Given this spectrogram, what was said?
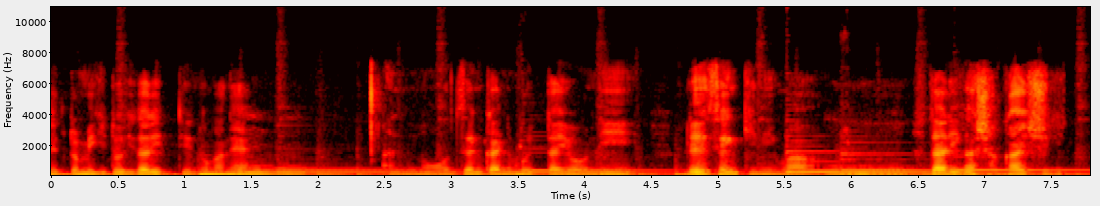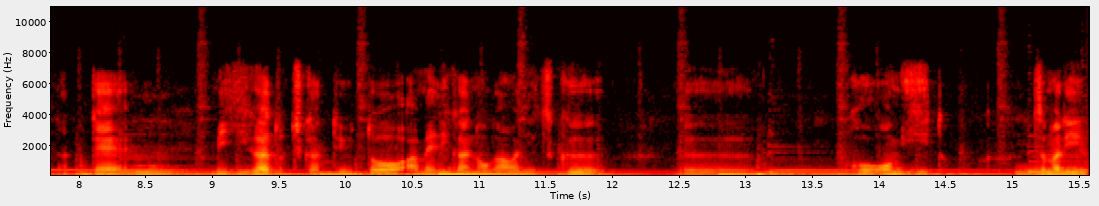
えっと、右と左っていうのがうんね、あの前回にも言ったように冷戦期には左が社会主義になってうん。右がどっちかっていうとアメリカの側につくうー方を右と。うん。つまり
